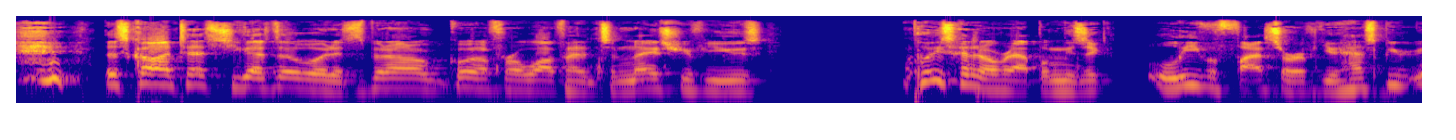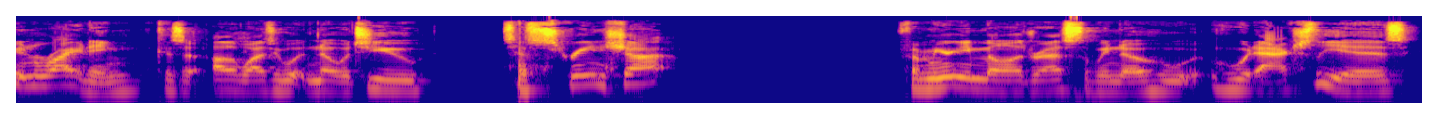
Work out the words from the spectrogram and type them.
this contest, you guys know what it is. It's been on, going on for a while. I've had some nice reviews. Please head over to Apple Music, leave a five star review. It has to be in writing because otherwise we wouldn't know it's you. Send a screenshot from your email address so we know who, who it actually is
